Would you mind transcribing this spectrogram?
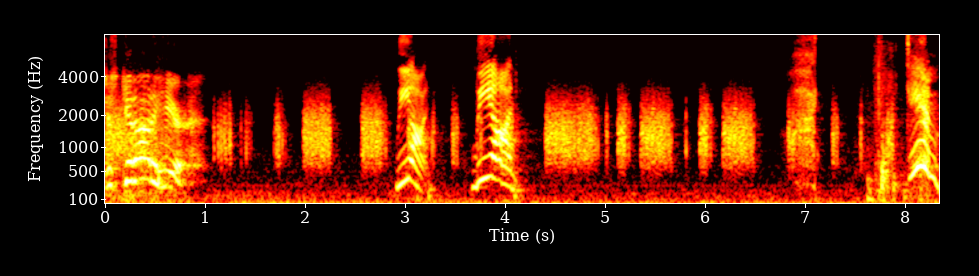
Just get out of here. Leon! Leon! Ah, damn!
